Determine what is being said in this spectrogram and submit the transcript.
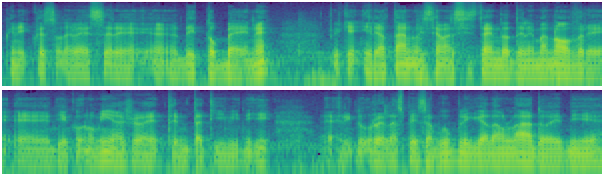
quindi questo deve essere eh, detto bene perché in realtà noi stiamo assistendo a delle manovre eh, di economia, cioè tentativi di eh, ridurre la spesa pubblica da un lato e di eh,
